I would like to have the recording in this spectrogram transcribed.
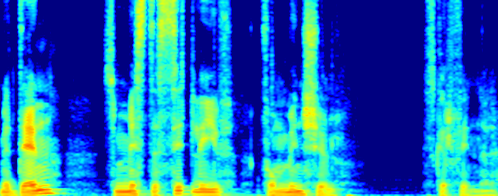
Med den som mister sitt liv for min skyld, skal finne det.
